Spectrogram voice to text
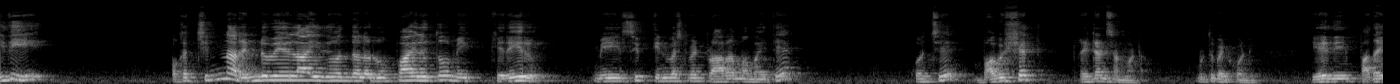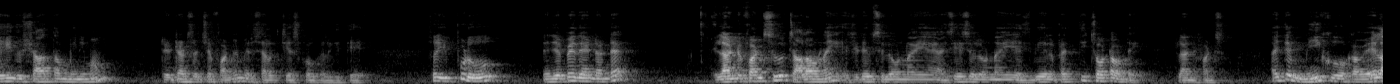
ఇది ఒక చిన్న రెండు వేల ఐదు వందల రూపాయలతో మీ కెరీర్ మీ సిప్ ఇన్వెస్ట్మెంట్ ప్రారంభమైతే వచ్చే భవిష్యత్ రిటర్న్స్ అన్నమాట. గుర్తుపెట్టుకోండి. ఏది పదహైదు శాతం మినిమం రిటర్న్స్ వచ్చే ఫండ్ మీరు సెలెక్ట్ చేసుకోగలిగితే. సో ఇప్పుడు నేను చెప్పేది ఏంటంటే ఇలాంటి ఫండ్స్ చాలా ఉన్నాయి. హెచ్డిఎఫ్సిలో ఉన్నాయి ఐసిఐసిలో ఉన్నాయి ఎస్బీఐలో ప్రతి చోట ఉంటాయి ఇలాంటి ఫండ్స్. అయితే మీకు ఒకవేళ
